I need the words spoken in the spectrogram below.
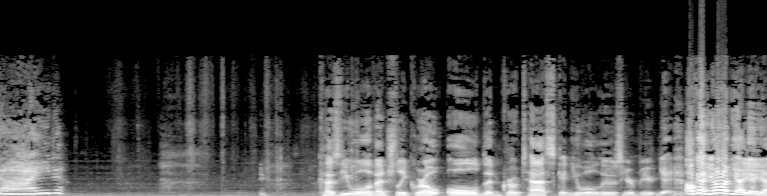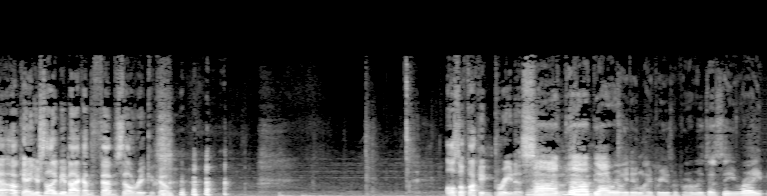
died? Because you will eventually grow old and grotesque, and you will lose your beauty. Yeah. Okay. You know what? Yeah. Yeah. Yeah. Okay. You're selling me back on the femcel Rikako. also, fucking Brina's so Uh, good. uh, yeah, I really didn't like Bree's performance. That's the right,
